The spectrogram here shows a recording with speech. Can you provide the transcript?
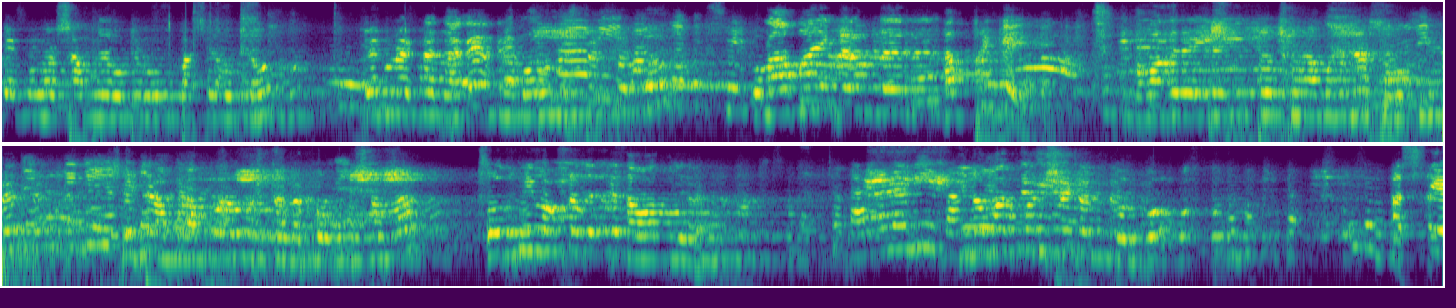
যে কোনো সামনে উঠেও পাশে উঠেও যে একটা জায়গায় আমরা বড় অনুষ্ঠান করব গ্রামদের হাত থেকে আমাদের এই সেটা আমরা বড় অনুষ্ঠানটা করব ইনশাল্লাহ প্রথমেই আপনাদেরকে দাওয়াত দিয়ে বিষয়টা আমি বলব, আজকে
